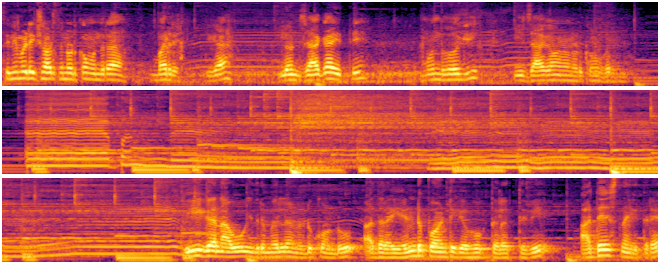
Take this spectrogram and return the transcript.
ಸಿನಿಮೆಟಿಕ್ ಶಾರ್ಟ್ಸ್ ನೋಡ್ಕೊಂಡ್ ಬಂದ್ರ? ಬರ್ರಿ. ಈಗ ಇಲ್ಲೊಂದು ಜಾಗ ಐತಿ. ಮುಂದೆ ಹೋಗಿ ಈ ಜಾಗವನ್ನು ನೋಡ್ಕೊಂಡು ಬರ್ರಿ ಈಗ ನಾವು ಇದ್ರ ಮೇಲೆ ನಡ್ಕೊಂಡು ಅದರ ಎಂಡ್ ಪಾಯಿಂಟಿಗೆ ಹೋಗಿ ತಲುಪ್ತೀವಿ. ಅದೇ ಸ್ನೇಹಿತರೆ,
